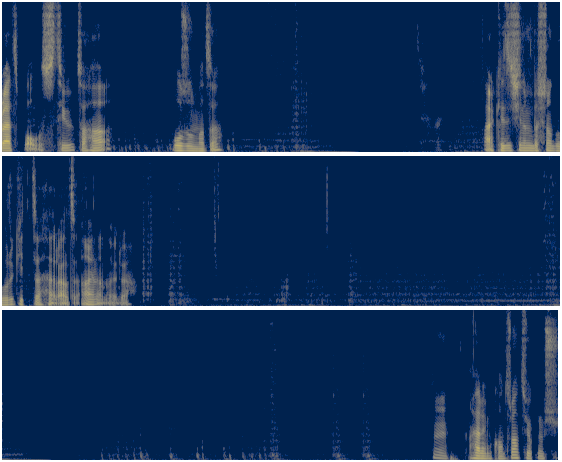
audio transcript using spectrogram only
Red Ball Stew daha bozulmadı. Herkes işinin başına doğru gitti herhalde. Aynen öyle. Hmm, harem kontrat yokmuş.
